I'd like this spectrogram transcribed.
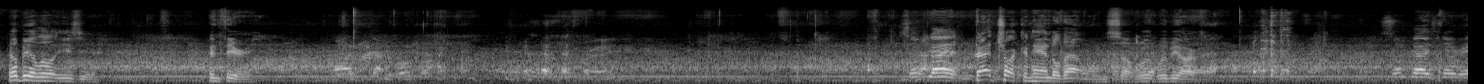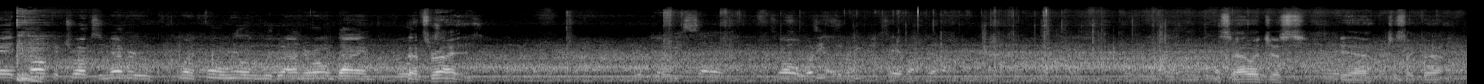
It'll be a little easier. In theory. Some guy, That truck can handle that one, so we'll, we'll be alright. some guys never had Tonka trucks and never went four wheeling with on their own dime. before. That's right. So what do you, what do you say about that? I say I would just, yeah, just like that.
